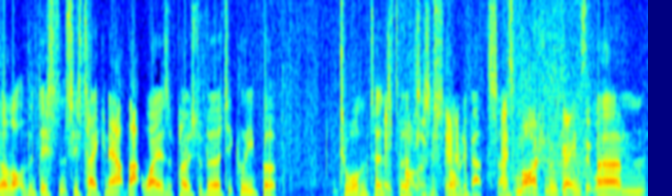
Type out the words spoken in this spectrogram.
a lot of the distance is taken out that way as opposed to vertically. But to all intents and purposes, bollocks, it's yeah. probably about the same. It's marginal gains that Um,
